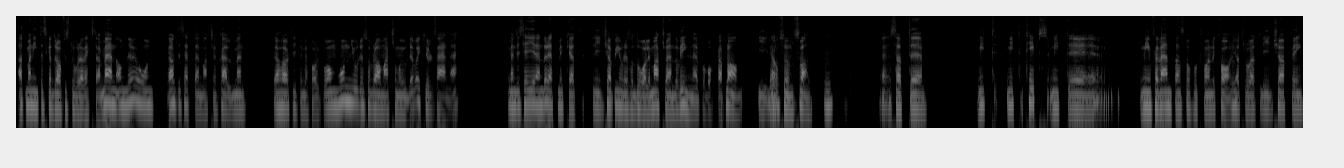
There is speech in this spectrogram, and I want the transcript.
att man inte ska dra för stora växlar. Men om nu hon, jag har inte sett den matchen själv, men jag har hört lite med folk. Och om hon gjorde en så bra match som hon gjorde, det var ju kul för henne. Men det säger ändå rätt mycket att Lidköping gjorde en så dålig match och ändå vinner på bortaplan i, Ja. mot Sundsvall. Mm. Eh, Så att eh, mitt, mitt tips, mitt, eh, min förväntan står fortfarande kvar. Mm. Jag tror att Lidköping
